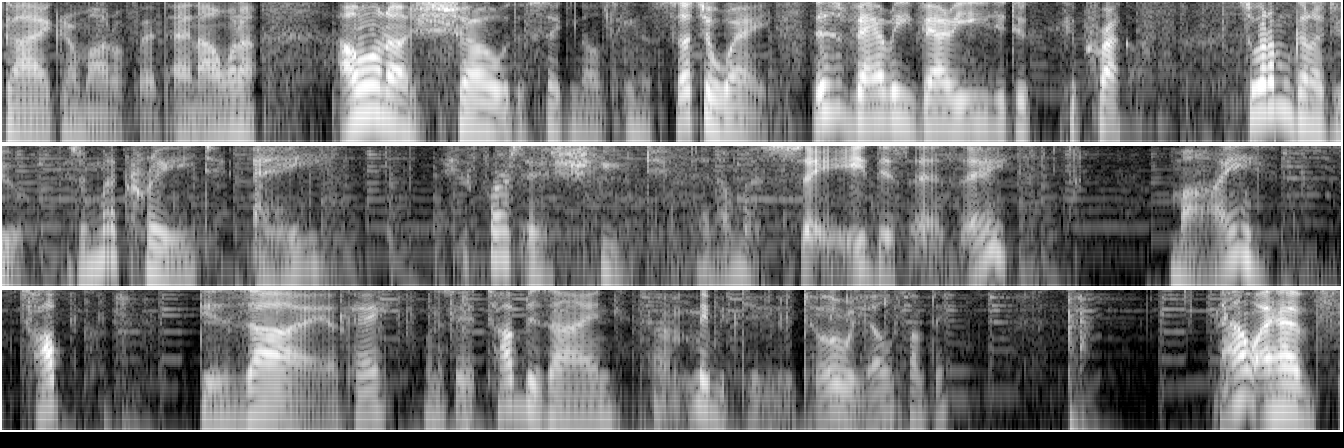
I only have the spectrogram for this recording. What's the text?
diagram out of it. And i want to i want to show the signals in such a way this is very very easy to keep track of. So what i'm gonna do is i'm gonna create a first a sheet and I'm gonna say this as a my top design okay? I'm gonna say top design uh, maybe tutorial something. Now I have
